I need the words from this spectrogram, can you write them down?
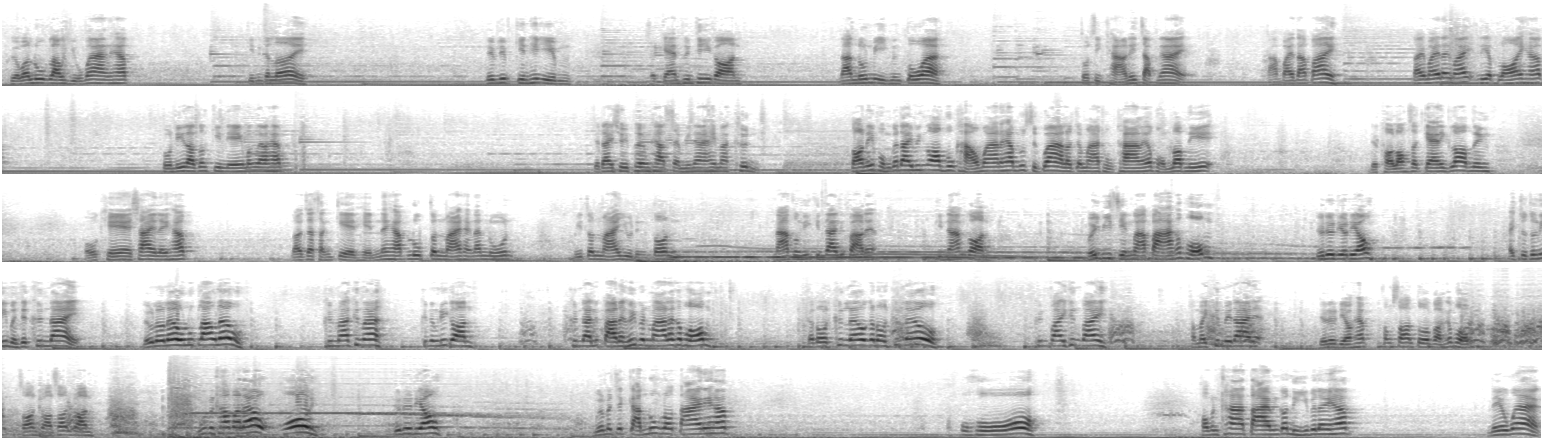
เผื่อว่าลูกเราหิวมากนะครับ กินกันเลย รีบๆกินให้อิ่ม สแกนพื้นที่ก่อน ด้านนู้นมีอีกหนึ่งตัว ตัวสีขาวนี่จับง่าย ตามไปตามไป ได้ไหมได้ไหมเรียบร้อยครับ ตัวนี้เราต้องกินเองบ้างแล้วครับ จะได้ช่วยเพิ่มค่าสเตมินาให้มากขึ้น ตอนนี้ผมก็ได้วิ่งอ้อมภูเขามานะครับ รู้สึกว่าเราจะมาถูกทางนะครับผมรอบนี้ เดี๋ยวขอลองสแกนอีกรอบนึง โอเคใช่เลยครับ เราจะสังเกตเห็นนะครับ รูปต้นไม้ทางด้านนู้น มีต้นไม้อยู่หนึ่งต้น น้ำตรงนี้กินได้หรือเปล่าเนี่ย กินน้ำก่อน เฮ้ย มีเสียงหมาป่าครับผม เดี๋ยวเดี๋ยวเดี๋ยวไอจุดตรงนี้เหมือนจะขึ้นได้ เร็วเร็วเร็วลูกเราเร็ว ขึ้นมาขึ้นมา ขึ้นตรงนี้ก่อน ขึ้นได้หรือเปล่าเนี่ยเฮ้ยมันมาแล้วครับผม กระโดดขึ้นเร็วกระโดดขึ้นเร็ว ขึ้นไปขึ้นไปทำไมขึ้นไม่ได้เนี่ย เดี๋ยวเดี๋ยวครับ ต้องซ่อนตัวก่อนครับผม ซ่อนก่อนซ่อนก่อนอุ้มันเข้ามาแล้ว โอ้ย เดี๋ยวเดี๋ยวเหมือนมันจะกัดลูกเราตายนะครับ โอ้โห พอมันฆ่าตายมันก็หนีไปเลยครับ เร็วมาก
